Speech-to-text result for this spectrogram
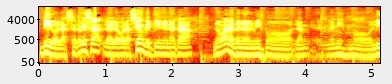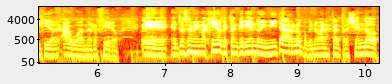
digo, la cerveza, la elaboración que tienen acá, no van a tener el mismo, el mismo líquido, agua me refiero. Eh, entonces me imagino que están queriendo imitarlo, porque no van a estar trayendo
